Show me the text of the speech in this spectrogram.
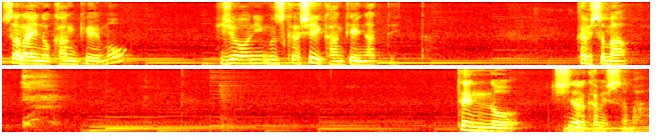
サライの関係も非常に難しい関係になっていった。神様天の父なる神様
